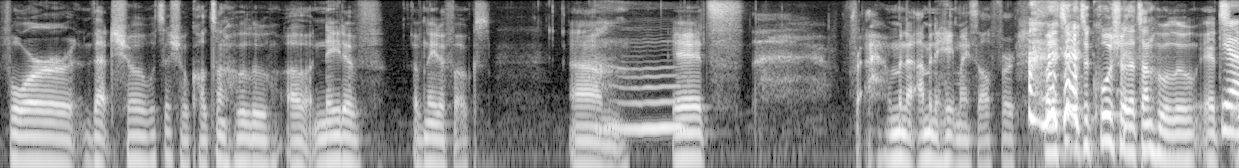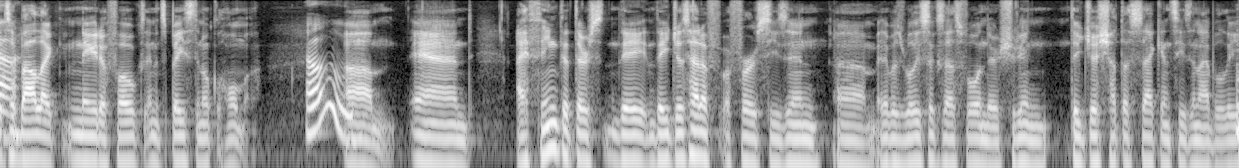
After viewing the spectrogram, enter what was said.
for that show. What's that show called? It's on Hulu. Uh, native of native folks. Um, it's. I'm gonna I'm gonna hate myself for, but it's it's a cool show that's on Hulu. It's it's about like native folks and it's based in Oklahoma. Oh, Um, and I think that there's they they just had a, f- a first season. Um, and it was really successful, and they're shooting. They just shot the second season, I believe,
